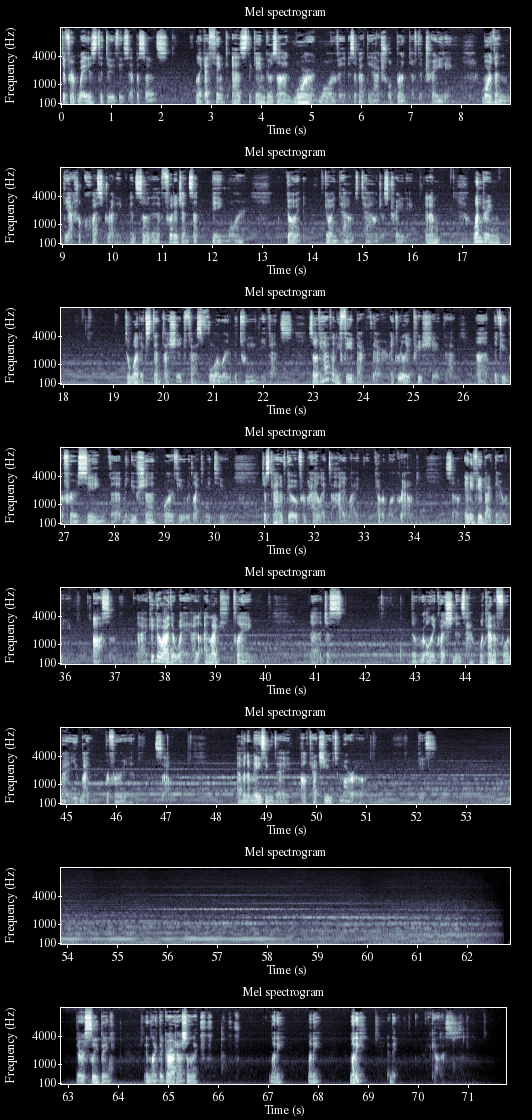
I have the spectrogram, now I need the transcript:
different ways to do these episodes. Like, I think as the game goes on, more and more of it is about the actual brunt of the trading more than the actual quest running, and so the footage ends up being more going going town to town just trading. And I'm wondering to what extent I should fast forward between events. So if you have any feedback there, I'd really appreciate that. Uh, if you prefer seeing the minutia, or if you would like me to just kind of go from highlight to highlight and cover more ground. So any feedback there would be awesome. Uh, it could go either way. I, I like playing. Uh, just the only question is how, what kind of format you might prefer it in. So, have an amazing day. I'll catch you tomorrow. Peace. They were sleeping in like the guardhouse and like money, money, money, and they got us.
